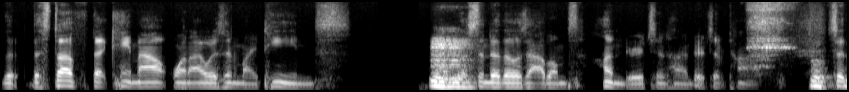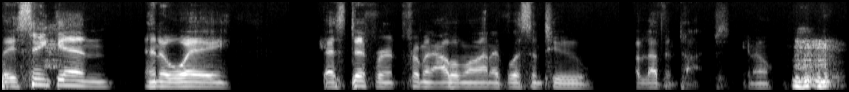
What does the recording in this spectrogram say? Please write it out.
the, the stuff that came out when i was in my teens I Mhm. listened to those albums hundreds and hundreds of times. So they sink in in a way that's different from an album I've listened to 11 times, you know? Mhm.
